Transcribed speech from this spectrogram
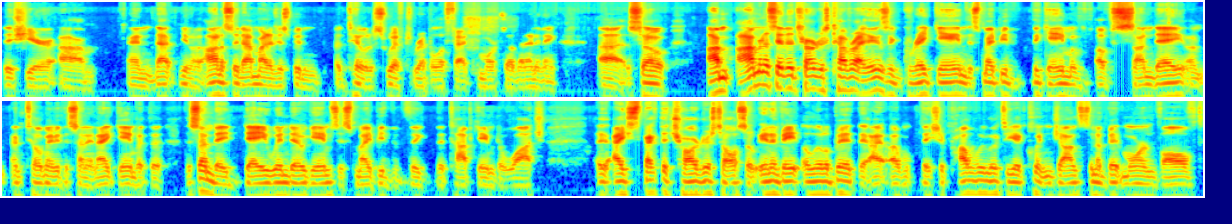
this year. Um, and that you know honestly that might have just been a Taylor Swift ripple effect more so than anything. Uh, so I'm I'm gonna say the Chargers cover. I think it's a great game. This might be the game of, of Sunday um, until maybe the Sunday night game, but the, the Sunday day window games. This might be the, the, the top game to watch. I, I, expect the Chargers to also innovate a little bit. They, I, I, they should probably look to get Quentin Johnston a bit more involved.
